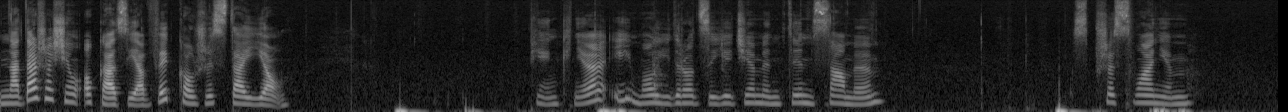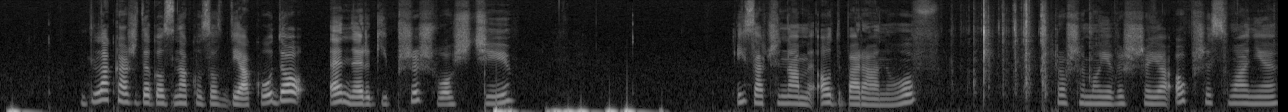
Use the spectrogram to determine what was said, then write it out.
Nadarza się okazja, wykorzystaj ją. Pięknie. I moi drodzy, jedziemy tym samym z przesłaniem dla każdego znaku zodiaku do energii przyszłości. I zaczynamy od baranów. Proszę moje wyższe ja o przesłanie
